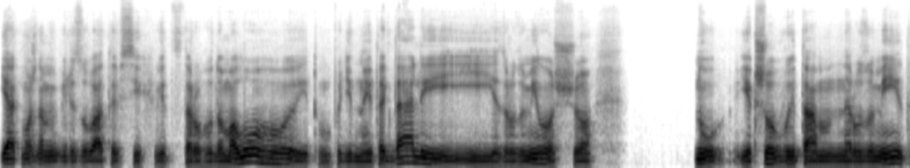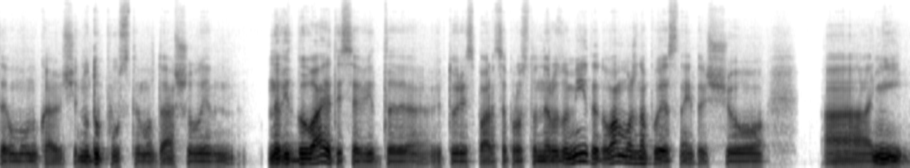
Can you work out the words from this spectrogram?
як можна мобілізувати всіх від старого до малого і тому подібне, і так далі. І, зрозуміло, що ну, якщо ви там не розумієте, умовно кажучи, ну допустимо, да, що ви не відбиваєтеся від е, Вікторії Спарса, просто не розумієте, то вам можна пояснити, що ні,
